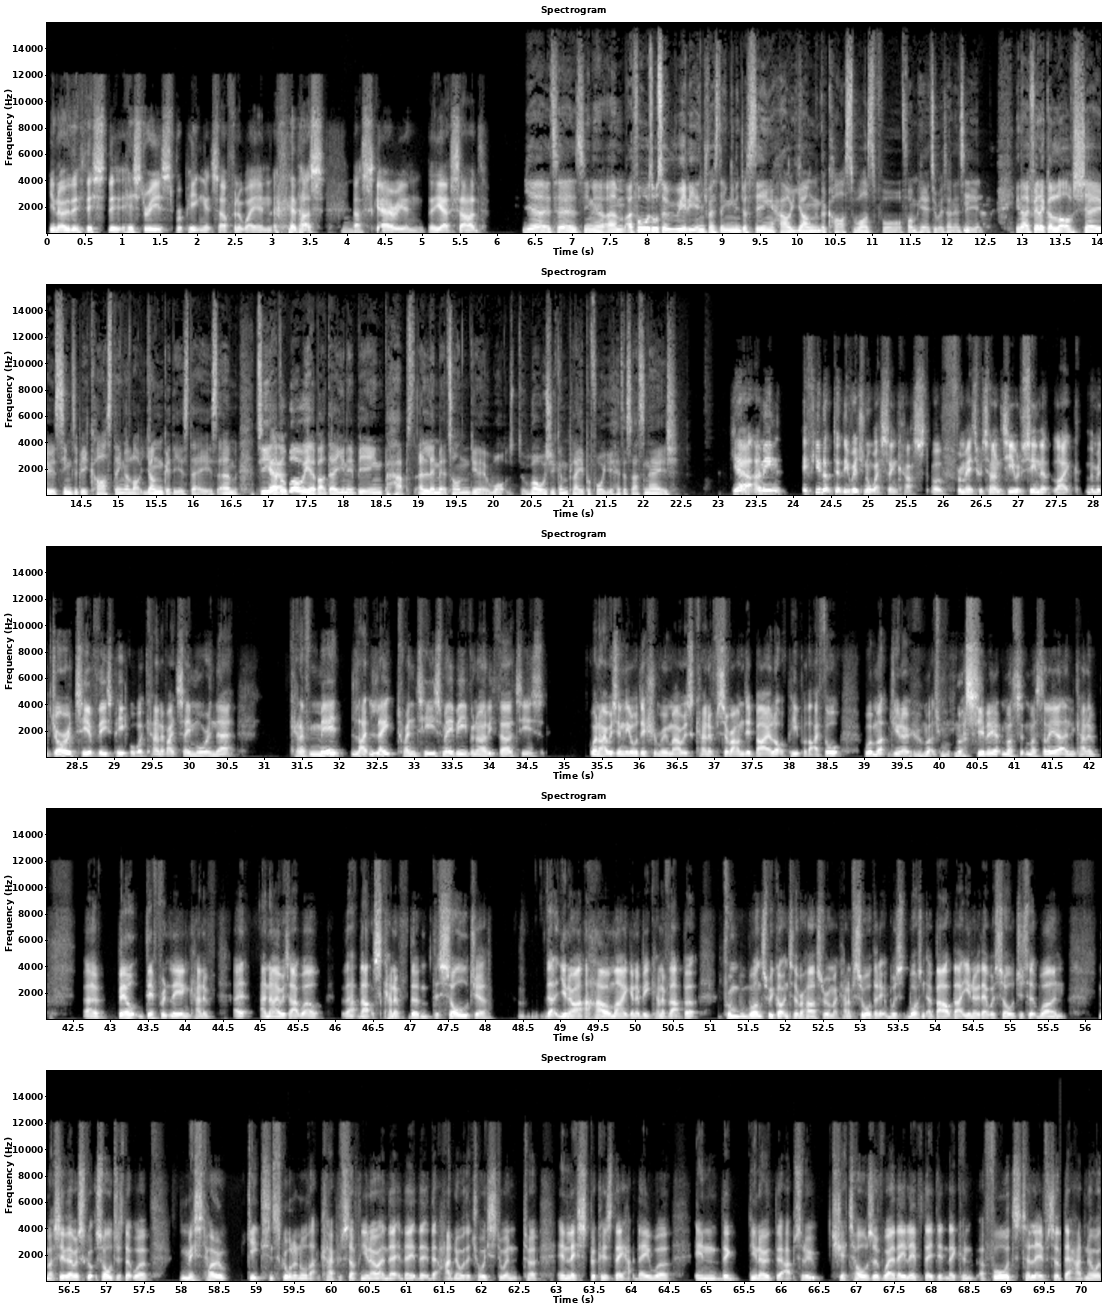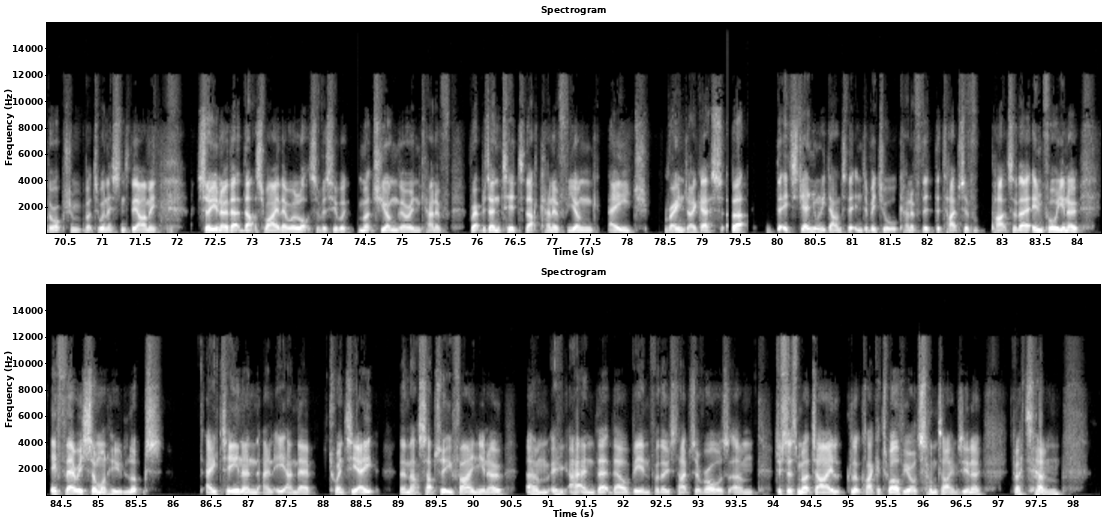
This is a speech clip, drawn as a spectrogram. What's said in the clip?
you know this, this, this history is repeating itself in a way and that's mm. that's scary and yeah sad yeah, it is. You know, um, I thought it was also really interesting, you know, just seeing how young the cast was for From Here to Eternity. Mm-hmm. you know, I feel like a lot of shows seem to be casting a lot younger these days. Um, do you yeah. ever worry about there, you know, being perhaps a limit on, you know, what roles you can play before you hit a certain age? Yeah, I mean, if you looked at the original West End cast of From Here to Eternity, you would have seen that like the majority of these people were kind of, I'd say, more in their kind of mid, like late twenties, maybe even early thirties when I was in the audition room, I was kind of surrounded by a lot of people that I thought were much, you know, much more muscular, mus- muscular and kind of uh, built differently and kind of, uh, and I was like, well, that that's kind of the the soldier that you know how am i going to be kind of that? But from once we got into the rehearsal room i kind of saw that it was wasn't about that you know there were soldiers that weren't mostly there were soldiers that were missed home geeks in school and all that type of stuff you know and they they, they, they had no other choice to to enlist because they they were in the you know the absolute shitholes of where they lived they didn't they couldn't afford to live so they had no other option but to enlist into the army so you know that that's why there were lots of us who were much younger and kind of represented that kind of young age range, I guess. But it's genuinely down to the individual, kind of the, the types of parts that they're in for. You know, if there is someone who looks 18 and and and they're 28, then that's absolutely fine, you know. Um, and that they'll be in for those types of roles. Um, just as much I look like a 12 year old sometimes, you know. But um,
